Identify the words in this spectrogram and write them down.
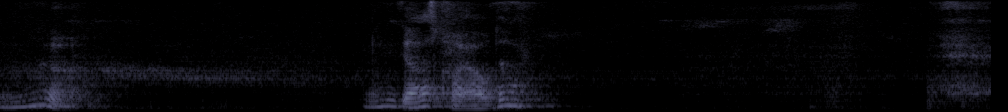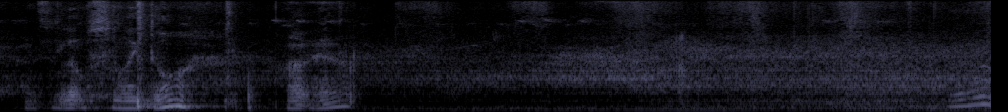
Oh. Hmm. There you go, that's quite old? There's a little side door out here. Oh.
